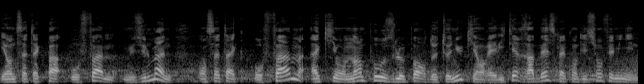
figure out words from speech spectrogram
Et on ne s'attaque pas aux femmes musulmanes, on s'attaque aux femmes à qui on impose le port de tenue qui, en réalité, rabaisse la condition féminine.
